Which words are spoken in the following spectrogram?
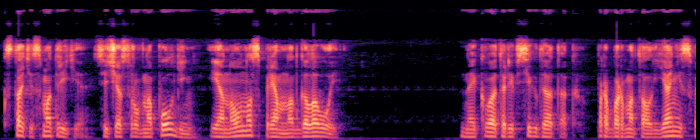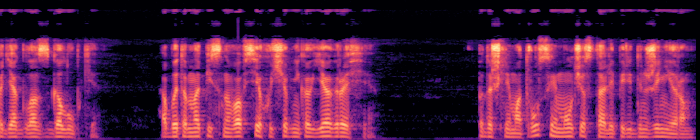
Кстати, смотрите, сейчас ровно полдень, и оно у нас прямо над головой. На экваторе всегда так, пробормотал я, не сводя глаз с голубки. Об этом написано во всех учебниках географии. Подошли матросы и молча стали перед инженером.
